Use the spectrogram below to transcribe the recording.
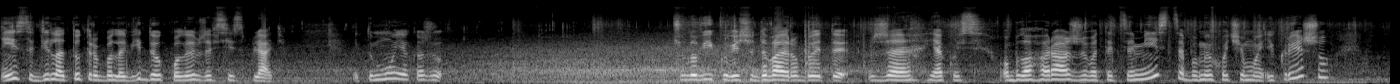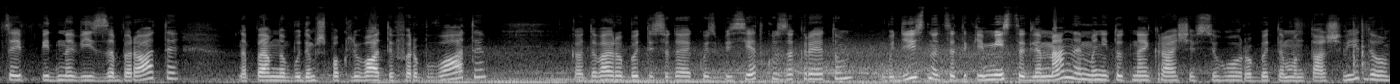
І сиділа тут, робила відео, коли вже всі сплять. І тому я кажу чоловікові, що давай робити вже якось облагоражувати це місце, бо ми хочемо і кришу цей піднавіс забирати. Напевно, будемо шпаклювати, фарбувати. Давай робити сюди якусь бесідку закриту. Бо дійсно це таке місце для мене. Мені тут найкраще всього робити монтаж відео.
